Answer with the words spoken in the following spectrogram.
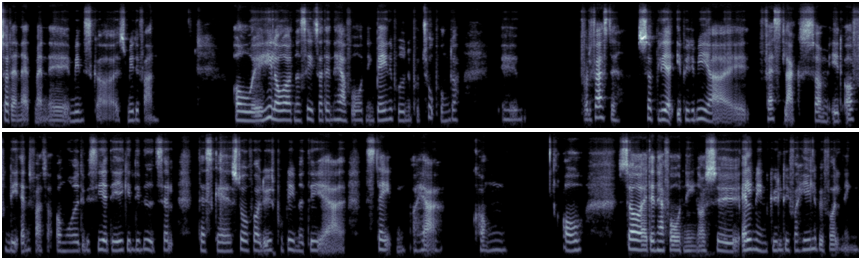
sådan at man øh, mindsker smittefaren. Og øh, helt overordnet set, så er den her forordning banebrydende på to punkter. Øh, for det første, så bliver epidemier øh, fastlagt som et offentligt ansvarsområde. Det vil sige, at det er ikke individet selv, der skal stå for at løse problemet. Det er staten og her kongen. Og så er den her forordning også øh, almen gyldig for hele befolkningen.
